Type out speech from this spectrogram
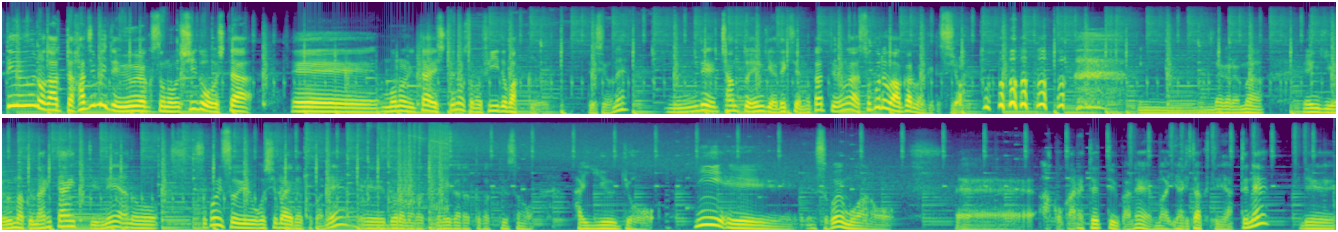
っていうのがあって初めてようやくその指導したえー、ものに対してのそのフィードバックですよね。でちゃんと演技ができてるのかっていうのがそこで分かるわけですよ。うんだからまあ演技が上手くなりたいっていうねあのすごいそういうお芝居だとかね、えー、ドラマだとか映画だとかっていうその俳優業に、えー、すごいもうあの、えー、憧れてっていうかね、まあ、やりたくてやってね。で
